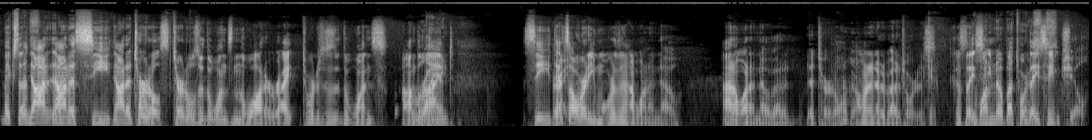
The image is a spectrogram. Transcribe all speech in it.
makes sense Not not a sea. Not a turtles. Turtles are the ones in the water, right? Tortoises are the ones on the Right. land. See, that's Right. already more than I want to know. I don't want to know about a, a turtle. I want to know about a tortoise because they wanna seem know about tortoises. They seem chill.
